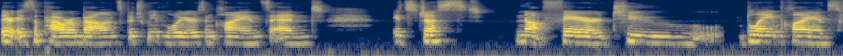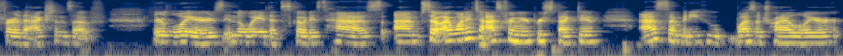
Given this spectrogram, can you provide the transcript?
there is a power imbalance between lawyers and clients and it's just not fair to blame clients for the actions of their lawyers in the way that SCOTUS has. Um, so I wanted to ask from your perspective, as somebody who was a trial lawyer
